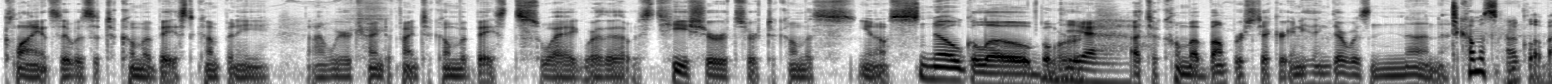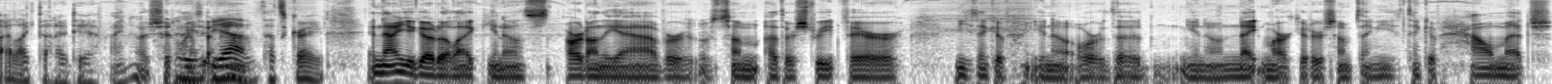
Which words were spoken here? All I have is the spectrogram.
clients. It was a Tacoma-based company. Uh, we were trying to find Tacoma-based swag, whether that was T-shirts or Tacoma, you know, snow globe or Yeah. a Tacoma bumper sticker. Anything. There was none. Tacoma Snow Globe, I like that idea. I know it should We- happen. yeah, that's great. And now you go to like you know Art on the Ave or, or some other street fair. You think of you know or the you know night market or something. You think of how much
